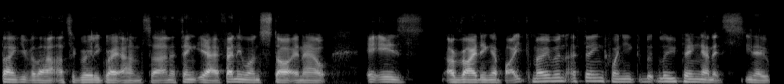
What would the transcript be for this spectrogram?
Thank you for that. That's a really great answer. And I think, yeah, if anyone's starting out, it is a riding a bike moment i think when you looping and it's you know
